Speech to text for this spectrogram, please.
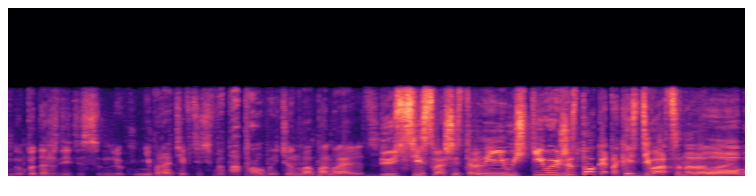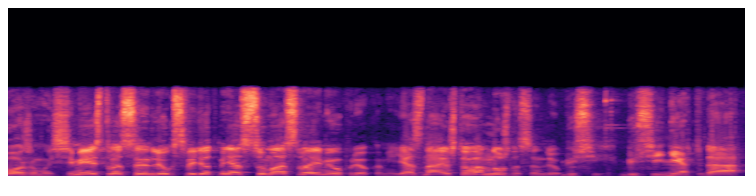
Ну, подождите, Сен-Люк, не противьтесь. Вы попробуйте, он вам понравится. Бюсси, с вашей стороны, неучтиво и жестоко так издеваться надо мной. О, боже мой, семейство Сен-Люк сведет меня с ума своими упреками. Я знаю, что вам нужно, Сен-Люк. Бюсси, Бюсси, нет. Да.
